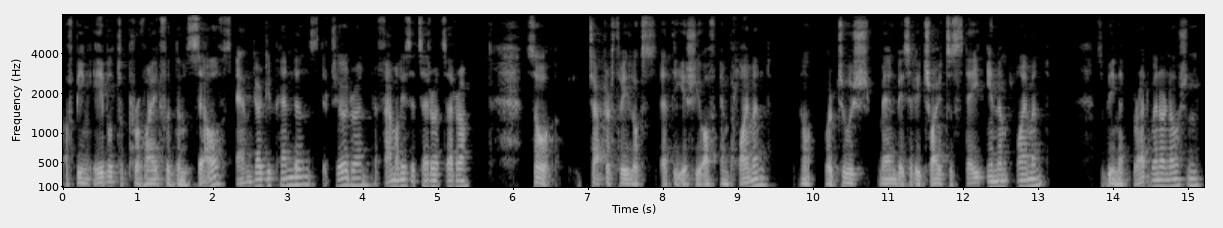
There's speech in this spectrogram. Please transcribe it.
of being able to provide for themselves and their dependents, their children, their families, etc., etc. So, chapter three looks at the issue of employment, you know, where Jewish men basically try to stay in employment, so being a breadwinner notion.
